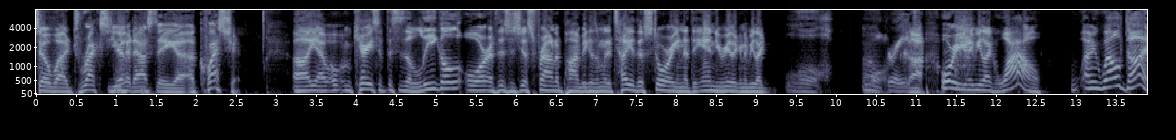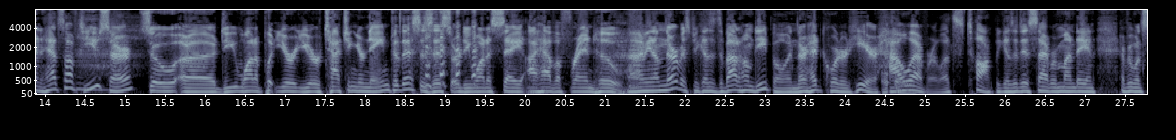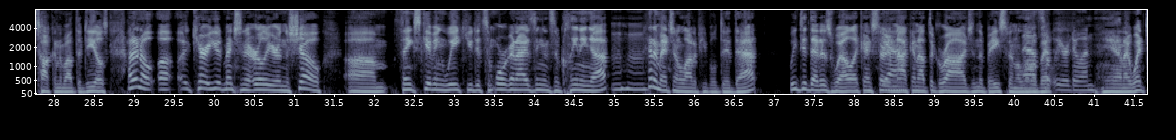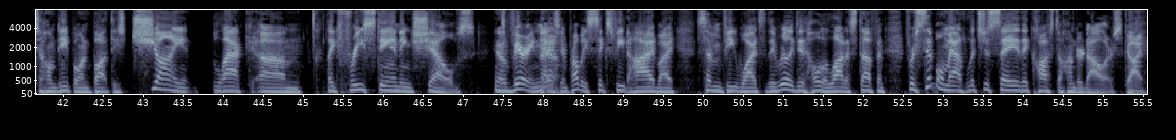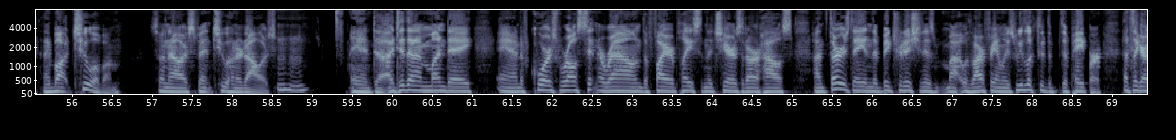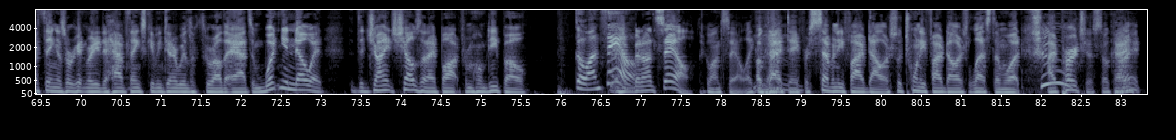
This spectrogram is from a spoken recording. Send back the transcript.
So, uh, Drex, you Yep. had asked a, uh, a question. Uh, yeah, I'm curious if this is illegal or if this is just frowned upon because I'm going to tell you the story, and at the end, you're either going to be like, "Whoa, Oh, great. uh," or you're going to be like, "Wow." I mean, well done. Hats off to you, sir. So, uh, do you want to put your, you're attaching your name to this? Is this, or do you want to say, I have a friend who? I mean, I'm nervous because it's about Home Depot and they're headquartered here. However, let's talk because it is Cyber Monday and everyone's talking about the deals. I don't know, uh, uh, Carrie, you had mentioned it earlier in the show. Um, Thanksgiving week, you did some organizing and some cleaning up. I can imagine a lot of people did that. We did that as well. Like I started Yeah. knocking out the garage and the basement a That's little bit. That's what we were doing. And I went to Home Depot and bought these giant black, um, like freestanding shelves. You know, very nice Yeah. and probably six feet high by seven feet wide. So they really did hold a lot of stuff. And for simple math, let's just say they cost a hundred dollars. Guy. And I bought two of them. So now I've spent two hundred dollars. And uh, I did that on Monday. And of course, we're all sitting around the fireplace and the chairs at our house on Thursday. And the big tradition is my, with our families, we look through the, the paper. That's like our thing as we're getting ready to have Thanksgiving dinner. We look through all the ads. And wouldn't you know it, that the giant shelves that I bought from Home Depot Go on sale. Have sale. been on sale. go on sale like that day for $75. So $25 less than what I purchased. Okay.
